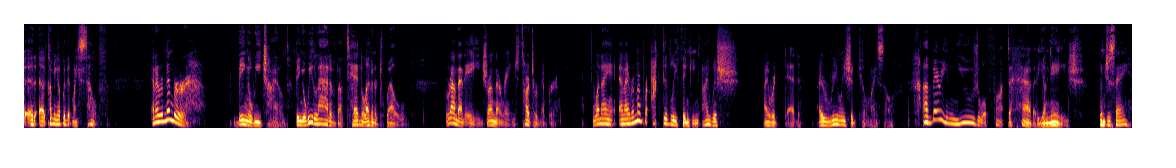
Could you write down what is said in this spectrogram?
uh, uh coming up with it myself. And I remember being a wee child, being a wee lad of about 10, 11, or 12, around that age, around that range. It's hard to remember. When I, and I remember actively thinking, I wish I were dead. I really should kill myself. A very unusual thought to have at a young age, wouldn't you say?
